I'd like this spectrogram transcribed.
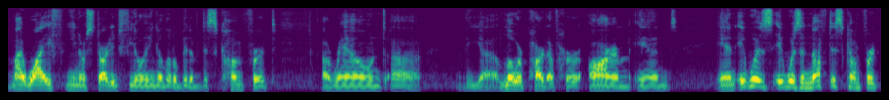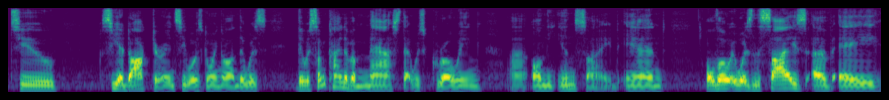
My wife, you know, started feeling a little bit of discomfort around uh, the uh, lower part of her arm, and and it was it was enough discomfort to see a doctor and see what was going on. There was there was some kind of a mass that was growing uh, on the inside. And although it was the size of a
